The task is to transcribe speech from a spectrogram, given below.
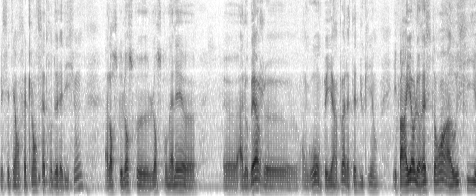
mais c'était en fait l'ancêtre de l'addition. Alors que lorsque lorsqu'on allait euh, euh, à l'auberge, en gros, on payait un peu à la tête du client. Et par ailleurs, le restaurant a aussi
